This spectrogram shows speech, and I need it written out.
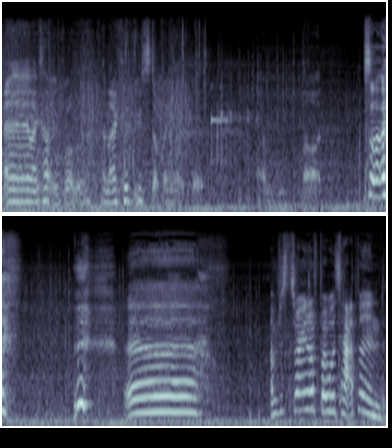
And I can't be bothered. And I could be stopping it, but I'm not. So... uh, I'm just thrown off by what's happened.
